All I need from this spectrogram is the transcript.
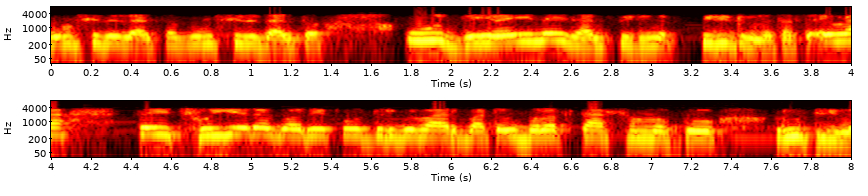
गुम्सिँदै जान्छ गुम्सिँदै जान्छ। ऊ धेरै नै झन् पीडित पीडित हुनसक्छ एउटा चाहिँ छोइएर गरेको दुर्व्यवहारबाट ऊ बलात्कारसम्मको रूप लिन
